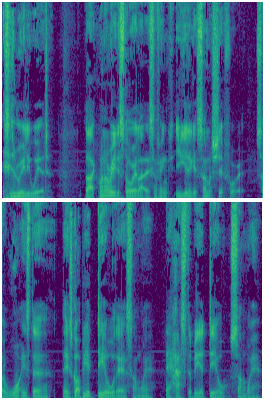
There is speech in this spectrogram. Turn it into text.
This is really weird. Like when I read a story like this, I think you're gonna get so much shit for it. So what is the there's got to be a deal there somewhere. There has to be a deal somewhere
